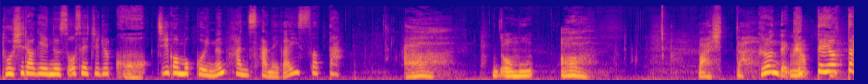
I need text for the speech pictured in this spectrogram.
도시락에 있는 소세지를 콕 찍어 먹고 있는 한 사내가 있었다. 아, 너무, 아, 맛있다. 그런데 그때였다.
